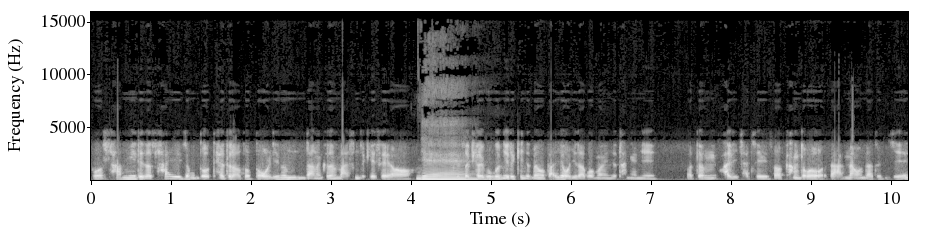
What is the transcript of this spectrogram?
뭐 3일에서 4일 정도 되더라도 또 올리는다는 그런 말씀도 계세요. 예. 그래서 결국은 이렇게 이제 너무 빨리 올리다 보면 이제 당연히 어떤 관리 자체에서 강도가 안 나온다든지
